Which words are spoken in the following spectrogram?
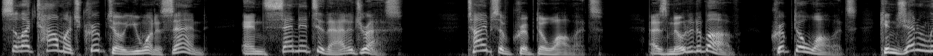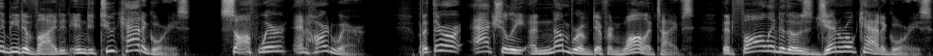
Select how much crypto you want to send and send it to that address. Types of crypto wallets. As noted above, crypto wallets can generally be divided into two categories, software and hardware. But there are actually a number of different wallet types that fall into those general categories.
